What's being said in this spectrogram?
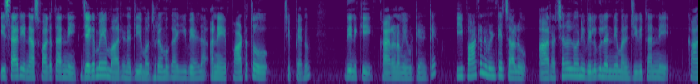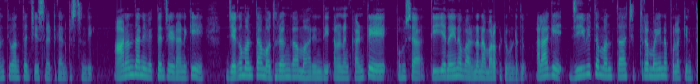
ఈసారి నా స్వాగతాన్ని జగమే మారినది మధురముగా ఈ వేళ అనే పాటతో చెప్పాను. దీనికి కారణం ఏమిటి అంటే ఈ పాటను వింటే చాలు ఆ రచనలోని వెలుగులన్నీ మన జీవితాన్ని కాంతివంతం చేసినట్టుగా అనిపిస్తుంది. ఆనందాన్ని వ్యక్తం చేయడానికి జగమంతా మధురంగా మారింది అనడం కంటే బహుశా తీయనైన వర్ణన మరొకటి ఉండదు. అలాగే జీవితమంతా చిత్రమైన పులకింత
